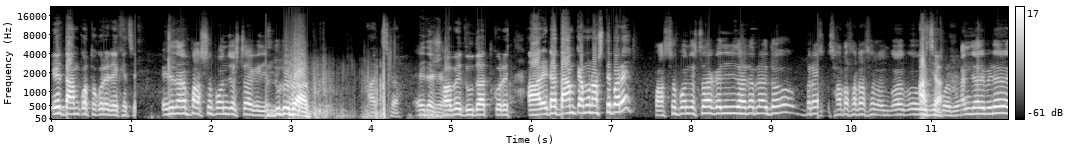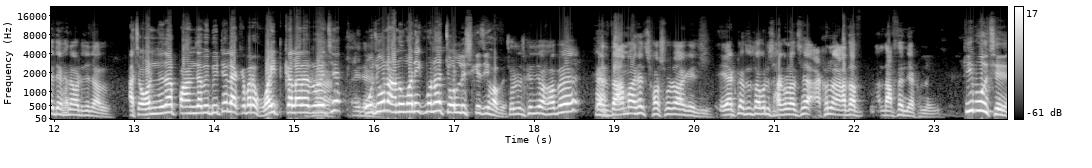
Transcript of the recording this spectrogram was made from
এর দাম কত করে রেখেছে? এটা দাম পাঁচশো পঞ্চাশ টাকা কেজি। দুটো দাঁত। আচ্ছা এই দেখেন। সবে দু দাঁত করে। আর এটার দাম কেমন আসতে পারে? পাঁচশো পঞ্চাশ টাকা কেজি যদি হয়তো আপনার তো প্রায় সাতাশ আঠাশ আচ্ছা। পড়বে। পাঞ্জাবি বিড়াল এই দেখেন অরিজিনাল আচ্ছা অরিজিনাল পাঞ্জাবি বিটেল একেবারে হোয়াইট কালারের রয়েছে। হ্যাঁ, দেখেন। ওজন আনুমানিক মনে হয় চল্লিশ কেজি হবে। চল্লিশ কেজি হবে হ্যাঁ। এর দাম আছে ছশো টাকা কেজি। একটা দুতাপুরি ছাগল আছে এখনও আদা দাঁতনি এখনও। কি বলছেন?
